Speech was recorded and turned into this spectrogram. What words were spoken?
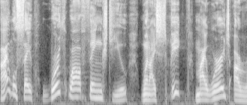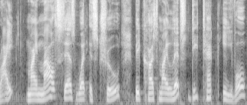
I will say worthwhile things to you when I speak. My words are right. My mouth says what is true because my lips detect evil.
